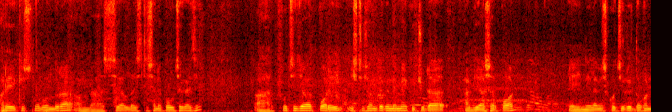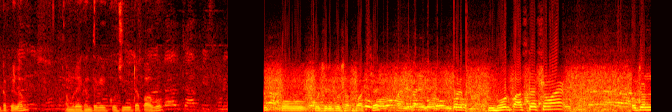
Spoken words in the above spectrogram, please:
হরে কৃষ্ণ বন্ধুরা, আমরা শিয়ালদা স্টেশনে পৌঁছে গেছি। আর পৌঁছে যাওয়ার পরেই স্টেশন থেকে নেমে কিছুটা আগে আসার পর এই নিরামিষ কচুরির দোকানটা পেলাম। আমরা এখান থেকে কচুরিটা পাবো। কচুরি প্রসাদ পাচ্ছে। ভোর পাঁচটার সময় প্রচণ্ড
